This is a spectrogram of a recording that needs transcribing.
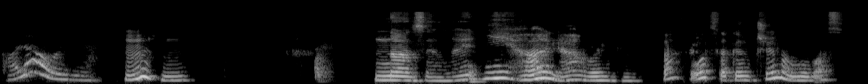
галявині. Угу. На зеленій галявині. Так, ось таким чином у вас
